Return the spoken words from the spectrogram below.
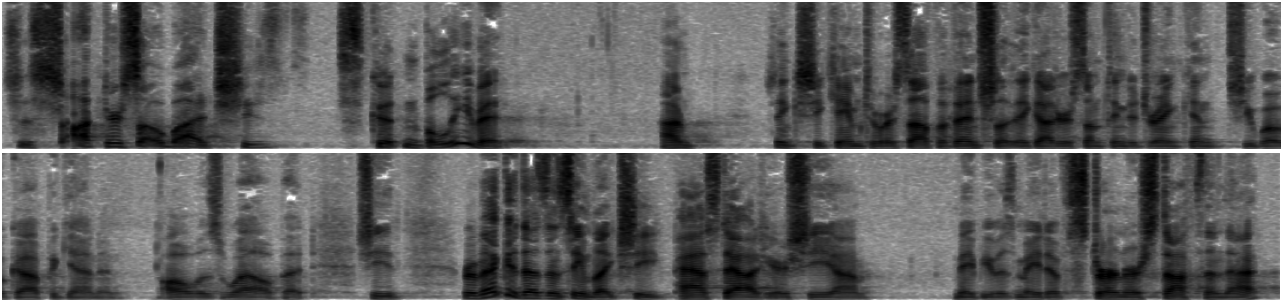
Just shocked her so much. She just couldn't believe it. I think she came to herself eventually. They got her something to drink and she woke up again and all was well. But she, Rebecca doesn't seem like she passed out here. She um, maybe was made of sterner stuff than that.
